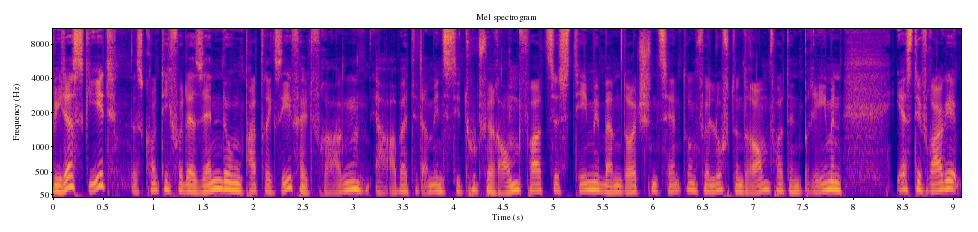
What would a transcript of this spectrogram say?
Wie das geht, das konnte ich vor der Sendung Patrick Seefeld fragen. Er arbeitet am Institut für Raumfahrtsysteme beim Deutschen Zentrum für Luft- und Raumfahrt in Bremen. Erste Frage,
